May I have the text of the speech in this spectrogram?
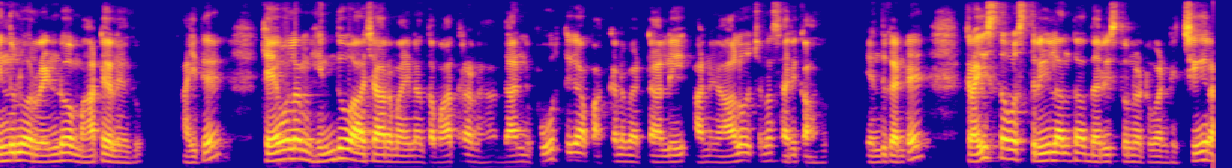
ఇందులో రెండో మాటే లేదు. అయితే కేవలం హిందూ ఆచారం అయినంత మాత్రాన దాన్ని పూర్తిగా పక్కన పెట్టాలి అనే ఆలోచన సరికాదు. ఎందుకంటే క్రైస్తవ స్త్రీలంతా ధరిస్తున్నటువంటి చీర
